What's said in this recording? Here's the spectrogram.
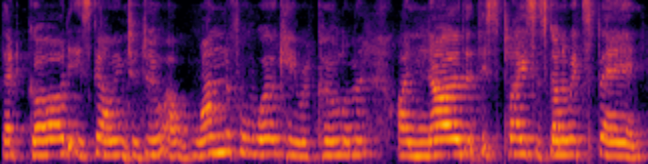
that God is going to do a wonderful work here at Coolamon. I know that this place is going to expand,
